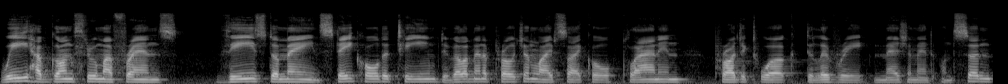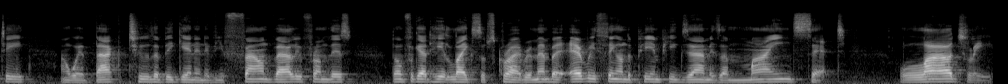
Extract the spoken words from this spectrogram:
We have gone through, my friends, these domains, stakeholder team, development approach and lifecycle, planning, project work, delivery, measurement, uncertainty, and we're back to the beginning. If you found value from this, Don't forget to hit like, subscribe. Remember, everything on the PMP exam is a mindset. Largely,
